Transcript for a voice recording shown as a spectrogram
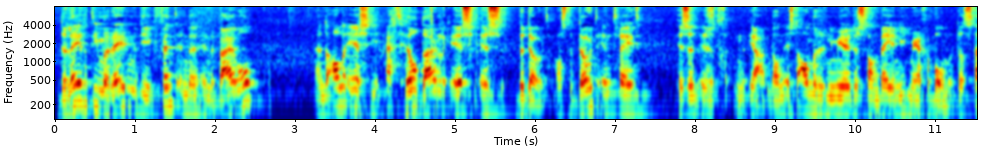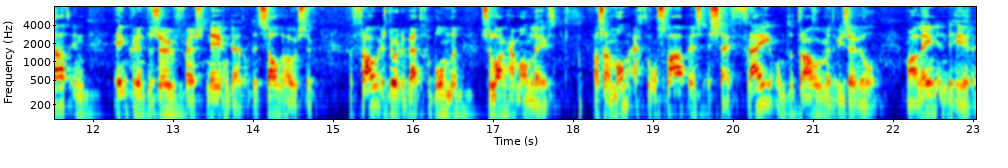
de legitieme redenen die ik vind in de, in de Bijbel en de allereerste die echt heel duidelijk is, is de dood. Als de dood intreedt, is het, is het, ja, dan is de andere niet meer, dus dan ben je niet meer gebonden. Dat staat in 1 Korinthe 7, vers 39, ditzelfde hoofdstuk. Een vrouw is door de wet gebonden zolang haar man leeft. Als haar man echter ontslapen is, is zij vrij om te trouwen met wie zij wil, maar alleen in de Heer.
